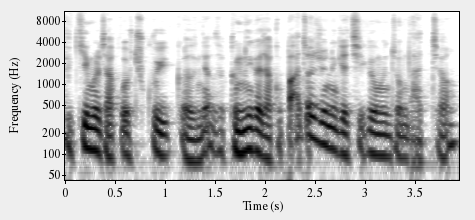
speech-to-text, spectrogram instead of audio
느낌을 자꾸 주고 있거든요. 그래서 금리가 자꾸 빠져주는 게 지금은 좀 낫죠.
